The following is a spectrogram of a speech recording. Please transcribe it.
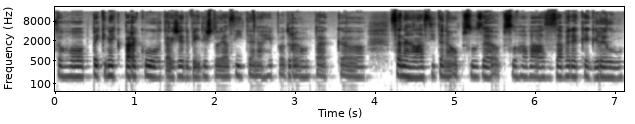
toho piknik parku, takže vy, když dojazdíte na hypodrom, tak uh, se nahlásíte na obsluze, obsluha vás zavede ke grilu.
